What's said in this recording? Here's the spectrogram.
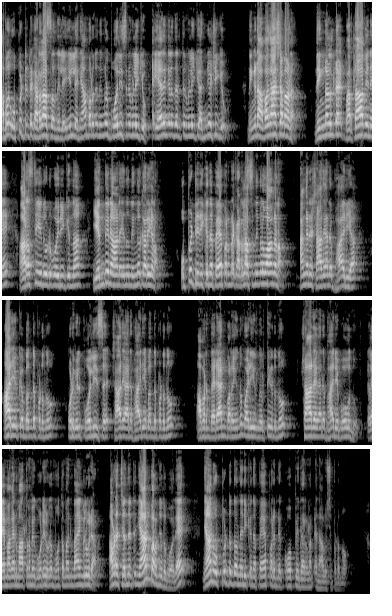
അപ്പൊ ഒപ്പിട്ടിട്ട് കടലാസ് തന്നില്ലേ? ഇല്ല. ഞാൻ പറഞ്ഞു നിങ്ങൾ പോലീസിനെ വിളിക്കൂ. ഏതെങ്കിലും തരത്തിൽ വിളിക്കൂ അന്വേഷിക്കൂ. നിങ്ങളുടെ അവകാശമാണ്. നിങ്ങളുടെ ഭർത്താവിനെ അറസ്റ്റ് ചെയ്തുകൊണ്ട് പോയിരിക്കുന്ന എന്തിനാണ് എന്ന് നിങ്ങൾക്കറിയണം. ഒപ്പിട്ടിരിക്കുന്ന പേപ്പറിന്റെ കടലാസ് നിങ്ങൾ വാങ്ങണം. അങ്ങനെ ഷാജഹാന്റെ ഭാര്യ ആരെയൊക്കെ ബന്ധപ്പെടുന്നു? ഒടുവിൽ പോലീസ് ഷാജഹാന്റെ ഭാര്യയെ ബന്ധപ്പെടുന്നു. അവർ വരാൻ പറയുന്നു വഴിയിൽ നിർത്തിയിടുന്നു. ഷാജഹാന്റെ ഭാര്യ പോകുന്നു. ഇളയ മകൻ മാത്രമേ കൂടെയുള്ളൂ മൂത്തമൻ ബാംഗ്ലൂരാണ്. അവിടെ ചെന്നിട്ട് ഞാൻ പറഞ്ഞതുപോലെ ഞാൻ ഒപ്പിട്ട് തന്നിരിക്കുന്ന പേപ്പറിന്റെ കോപ്പി തരണം എന്നാവശ്യപ്പെടുന്നു.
